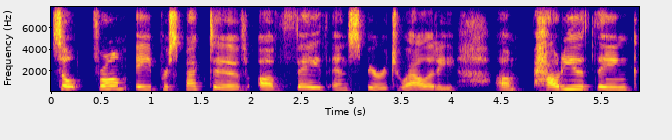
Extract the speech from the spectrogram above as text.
So, from a perspective of faith and spirituality, um, how do you think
